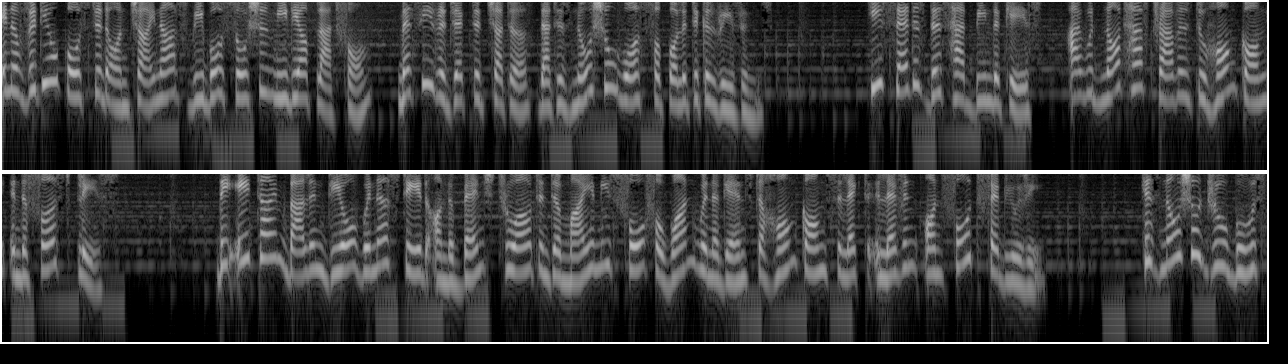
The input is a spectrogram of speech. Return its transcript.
In a video posted on China's Weibo social media platform, Messi rejected chatter that his no show was for political reasons. He said if this had been the case, I would not have traveled to Hong Kong in the first place. The eight time Ballon d'Or winner stayed on the bench throughout Inter Miami's 4 for 1 win against a Hong Kong Select 11 on 4 February. His no show drew boos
